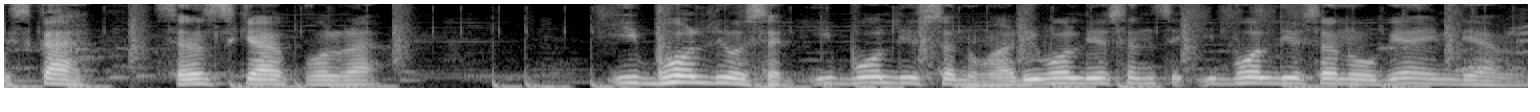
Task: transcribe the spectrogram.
इसका सेंस क्या बोल रहा है? इवोल्यूशन इवोल्यूशन हुआ। रिवोल्यूशन से इवोल्यूशन हो गया इंडिया में।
